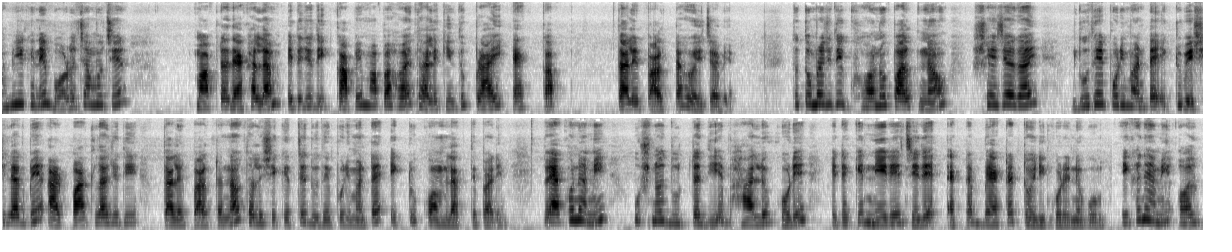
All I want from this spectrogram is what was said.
আমি এখানে বড় চামচের মাপটা দেখালাম। এটা যদি কাপে মাপা হয়, তাহলে কিন্তু প্রায় এক কাপ তালের পাল্কটা হয়ে যাবে। তো তোমরা যদি ঘন পাল্ক নাও, সেই জায়গায় দুধের পরিমাণটা একটু বেশি লাগবে। আর পাতলা যদি তালের পাল্কটা নাও, তাহলে সেক্ষেত্রে দুধের পরিমাণটা একটু কম লাগতে পারে। তো এখন আমি উষ্ণ দুধটা দিয়ে ভালো করে এটাকে নেড়ে চেড়ে একটা ব্যাটার তৈরি করে নেব। এখানে আমি অল্প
